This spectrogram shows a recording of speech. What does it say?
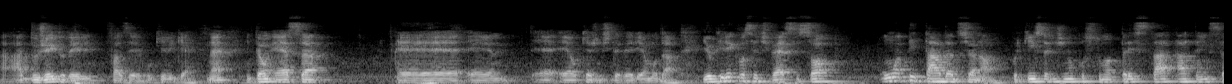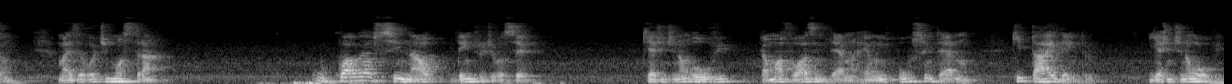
a, a, do jeito dele fazer o que ele quer, né? Então essa é, é, é, é o que a gente deveria mudar. E eu queria que você tivesse só uma pitada adicional, porque isso a gente não costuma prestar atenção. Mas eu vou te mostrar o qual é o sinal dentro de você que a gente não ouve, é uma voz interna, é um impulso interno que está aí dentro e a gente não ouve.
